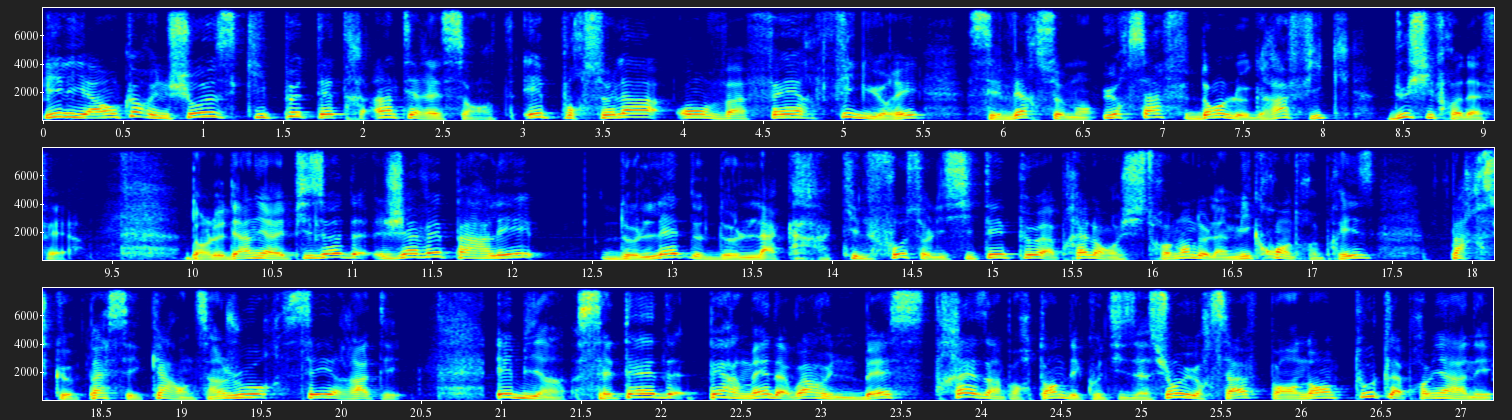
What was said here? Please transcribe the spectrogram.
il y a encore une chose qui peut être intéressante. Et pour cela, on va faire figurer ces versements URSAF dans le graphique du chiffre d'affaires. Dans le dernier épisode, j'avais parlé de l'aide de l'ACRE qu'il faut solliciter peu après l'enregistrement de la micro-entreprise parce que passé 45 jours, c'est raté. Eh bien, cette aide permet d'avoir une baisse très importante des cotisations URSAF pendant toute la première année.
